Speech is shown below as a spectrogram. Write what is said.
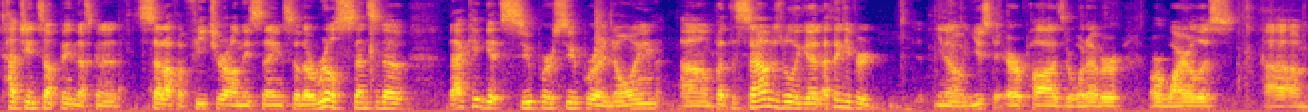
touching something that's going to set off a feature on these things. So they're real sensitive. That could get super, super annoying. Um, but the sound is really good. I think if you're, you know, used to AirPods or whatever, or wireless um,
